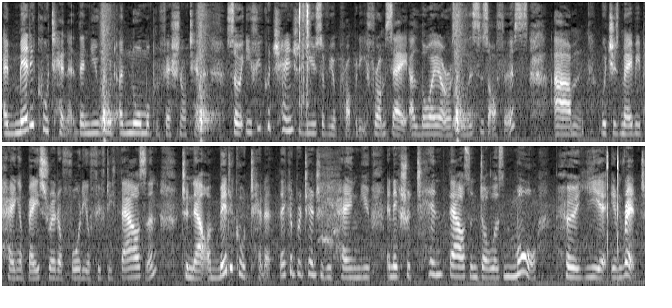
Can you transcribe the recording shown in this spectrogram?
a medical tenant than you would a normal professional tenant. So if you could change the use of your property from say a lawyer or a solicitor's office, um, which is maybe paying a base rent of 40 or 50,000 to now a medical tenant, they could potentially be paying you an extra $10,000 more per year in rent,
